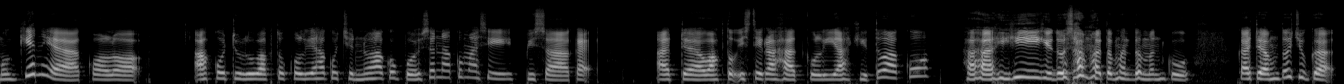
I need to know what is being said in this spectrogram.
Mungkin ya kalau aku dulu waktu kuliah aku jenuh aku bosen aku masih bisa kayak ada waktu istirahat kuliah gitu aku hahaha gitu sama teman-temanku. Kadang tuh juga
